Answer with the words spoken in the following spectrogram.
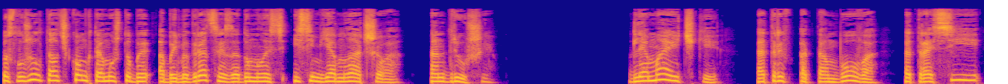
послужил толчком к тому, чтобы об эмиграции задумалась и семья младшего, Андрюши. Для Маечки отрыв от Тамбова, от России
